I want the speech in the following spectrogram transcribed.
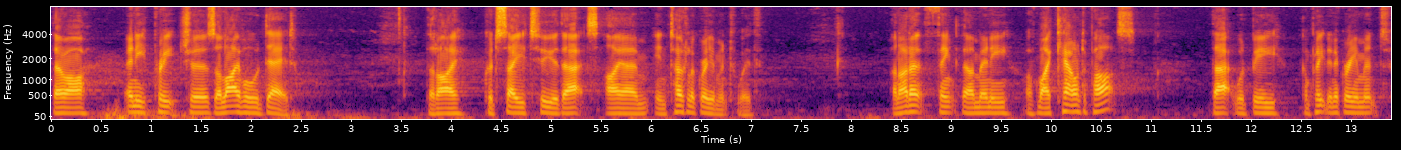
there are any preachers, alive or dead, that I could say to you that I am in total agreement with. And I don't think there are many of my counterparts that would be completely in agreement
